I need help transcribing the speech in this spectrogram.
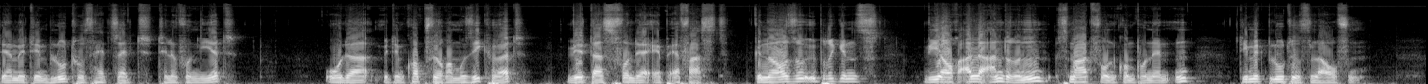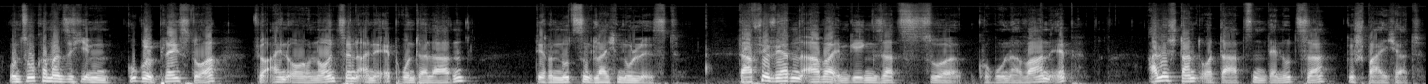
der mit dem Bluetooth Headset telefoniert, oder mit dem Kopfhörer Musik hört, wird das von der App erfasst. Genauso übrigens wie auch alle anderen Smartphone-Komponenten, die mit Bluetooth laufen. Und so kann man sich im Google Play Store für 1,19 Euro eine App runterladen, deren Nutzen gleich Null ist. Dafür werden aber im Gegensatz zur Corona-Warn-App alle Standortdaten der Nutzer gespeichert.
